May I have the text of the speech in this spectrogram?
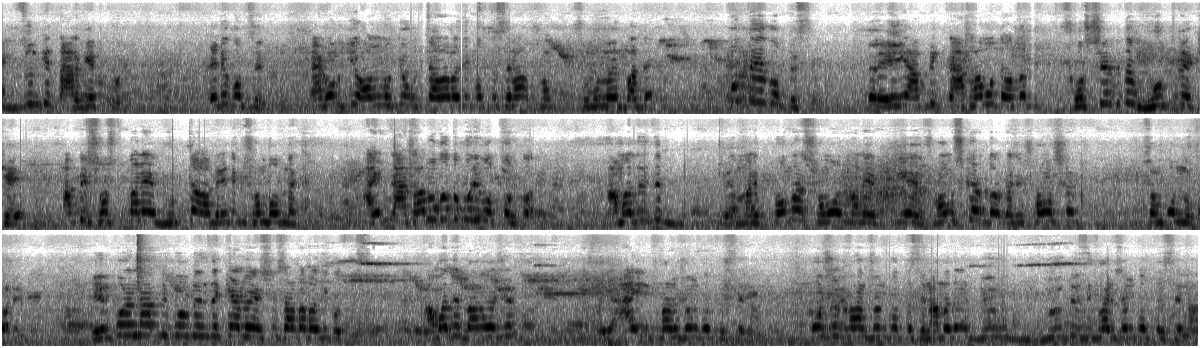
একজনকে টার্গেট করে এটা করছেন এখন কি অন্য কেউ চাঁদাবাজি করতেছে না? সম- সমন্বয় বাদে? প্রত্যেকে করতেছে? তাহলে এই আপনি কাঠামোতে অর্থাৎ শস্যের ভিতরে ভূত রেখে আপনি মানে ভুট্টা হবে এটা কি সম্ভব নাকি? আগে কাঠামোগত পরিবর্তন করে। আমাদের যে মানে প্রপার সম মানে ইয়ে সংস্কার দরকার সেই সংস্কার সম্পন্ন করে। এরপরে না আপনি বলবেন যে কেন এসে চাঁদাবাজি করতেছে? আমাদের বাংলাদেশের আইন ফাংশন করতেছে না। পরিষদ ফাংশন করতেছেন, আমাদের বিরুদ্ধে ফাংশন করতেছে না।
